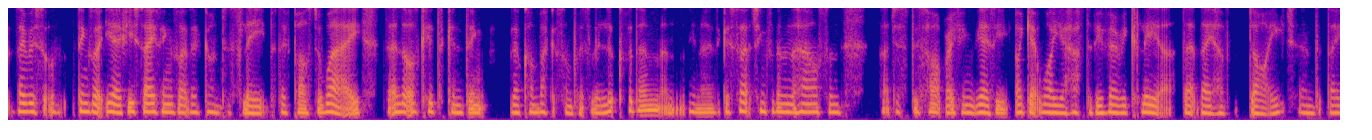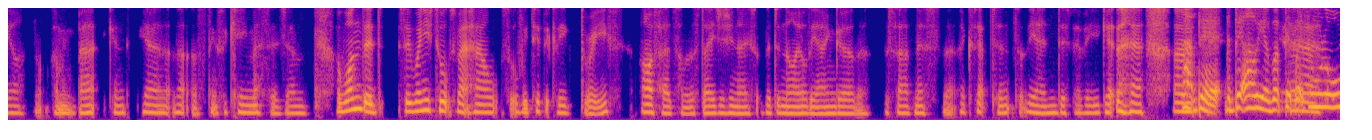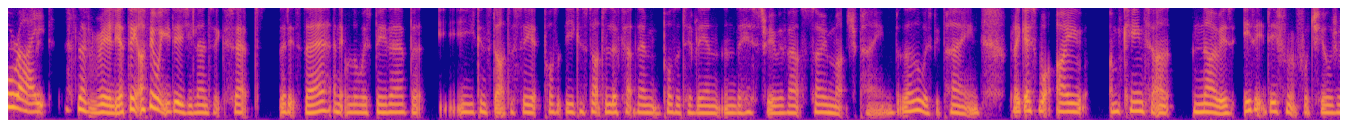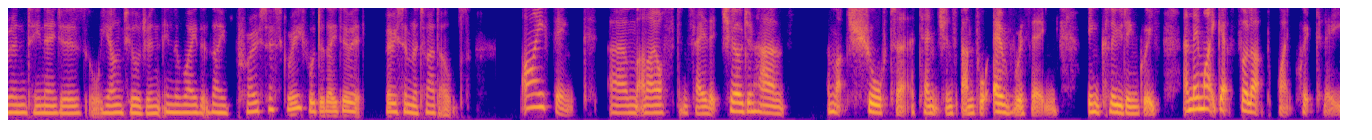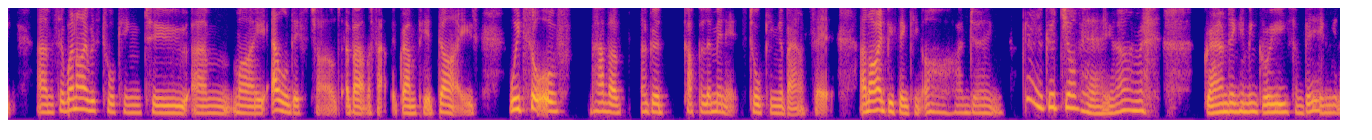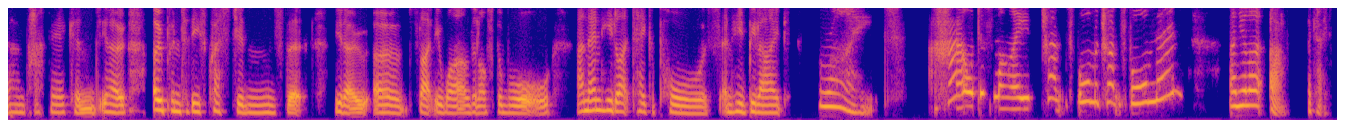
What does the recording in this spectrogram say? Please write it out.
they were sort of things like yeah, if you say things like they've gone to sleep, they've passed away, that a lot of kids can think they'll come back at some point, so they look for them and you know they go searching for them in the house and that just is heartbreaking. Yeah, so I get why you have to be very clear that they have died and that they are not coming back. And yeah, that, that I think is a key message. Um, I wondered. So when you talked about how sort of we typically grieve, I've heard some of the stages. You know, sort of the denial, the anger, the the sadness, the acceptance at the end, if ever you get there. Um, that bit, the bit. Oh yeah, but yeah, bit, but it's all all right. It's never really. I think. I think what you do is you learn to accept that it's there and it will always be there but you can start to see it positive you can start to look at them positively and, and the history without so much pain but there'll always be pain but i guess what i i'm keen to know is is it different for children teenagers or young children in the way that they process grief or do they do it very similar to adults i think um, and i often say that children have a much shorter attention span for everything including grief. And they might get full up quite quickly. Um, so when I was talking to um, my eldest child about the fact that Grampy had died, we'd sort of have a, a good couple of minutes talking about it. And I'd be thinking, oh, I'm doing doing a good job here, you know. grounding him in grief and being, you know, empathic and, you know, open to these questions that, you know, are slightly wild and off the wall. And then he'd like take a pause and he'd be like, right, how does my transformer transform then? And you're like, oh, okay,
